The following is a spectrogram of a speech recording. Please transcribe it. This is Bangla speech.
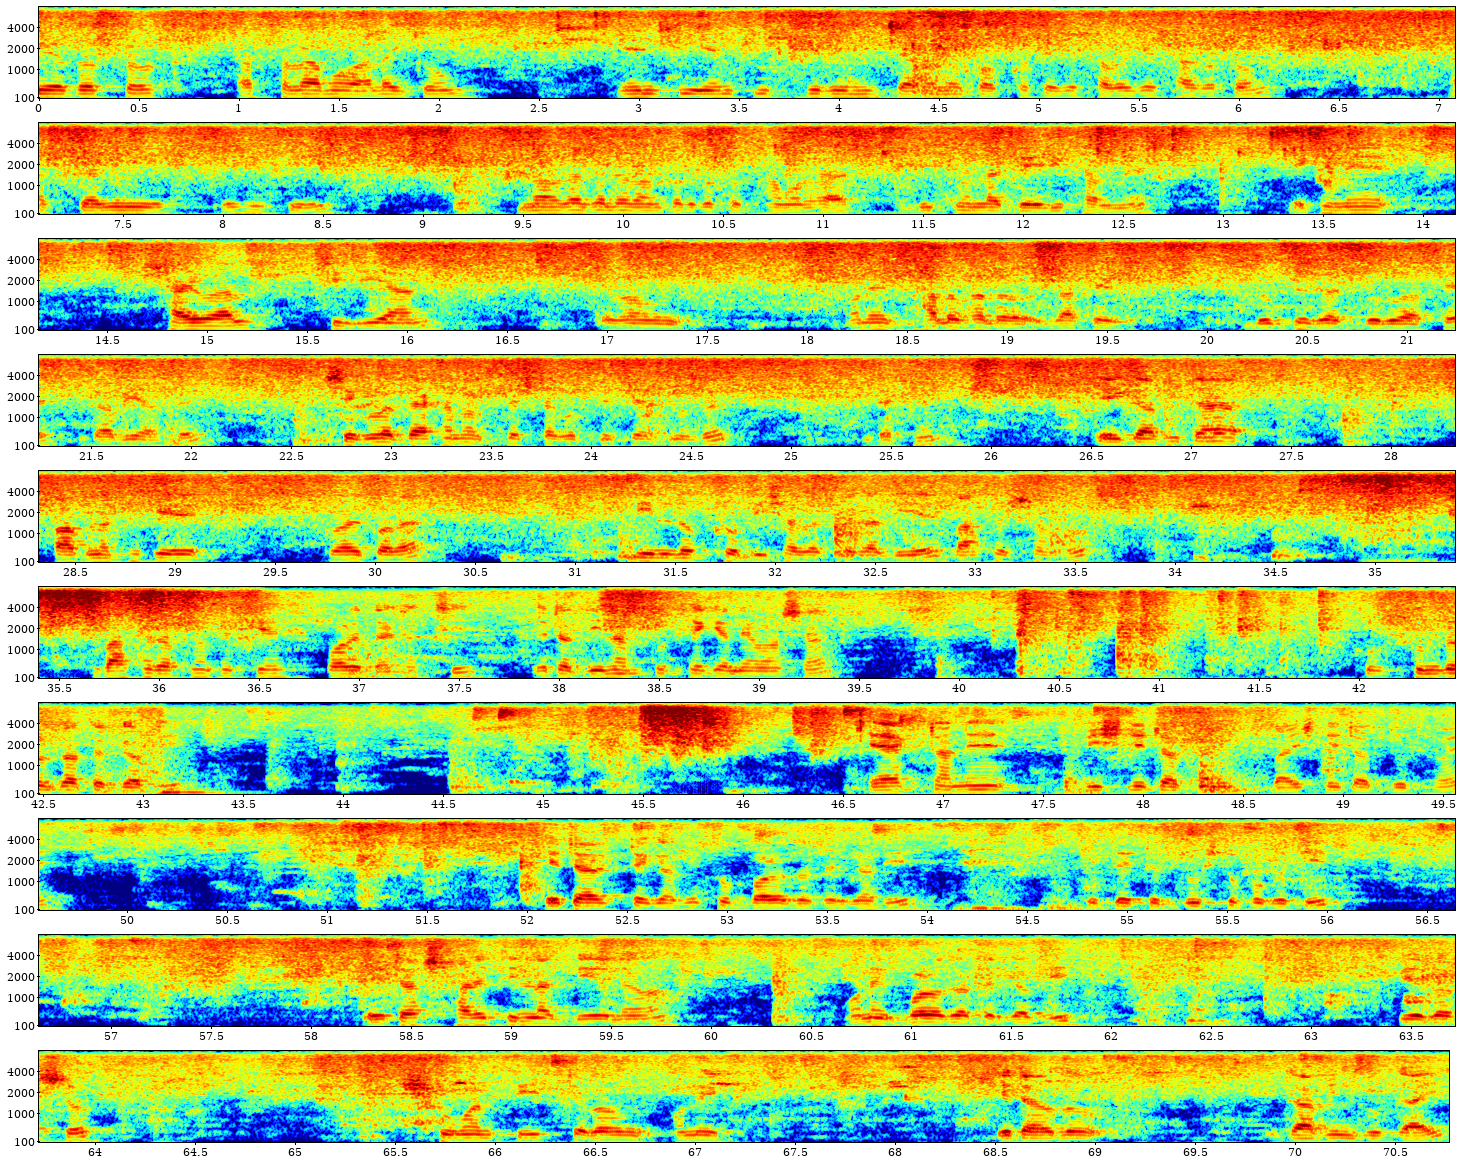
প্রিয় দর্শক, আসসালামু আলাইকুম। এনপি এমপি স্ক্রিন চ্যানেলের পক্ষ থেকে সবাইকে স্বাগতম। আজকে আমি এসেছি নওগাঁ জেলার অন্তর্গত ধামরহাট বিসমুল্লাহ ডেইরি ফার্মে। এখানে সাইওয়াল, ফিজিয়ান এবং অনেক ভালো ভালো জাতের দুগ্ধজাত গরু আছে, গাভী আছে। সেগুলো দেখানোর চেষ্টা করতেছি আপনাদের। দেখেন, এই গাভীটা পাবনা থেকে ক্রয় করা তিন লক্ষ বিশ হাজার টাকা দিয়ে বাসের সহ। বাসের আপনাদেরকে পরে দেখাচ্ছি। এটা দিনাজপুর থেকে নেওয়া আসা। খুব সুন্দর জাতের গাভী। এক টানে বিশ লিটার দুধ, বাইশ লিটার দুধ হয়। এটা একটা গাভী, খুব বড় জাতের গাভী। কিন্তু একটু দুষ্ট প্রকৃতির। এটা সাড়ে তিন লাখ দিয়ে নেওয়া। অনেক বড় জাতের গাভী। প্রিয় দর্শক, সুমান পিচ এবং অনেক এটা হলো গাভিন গাই।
